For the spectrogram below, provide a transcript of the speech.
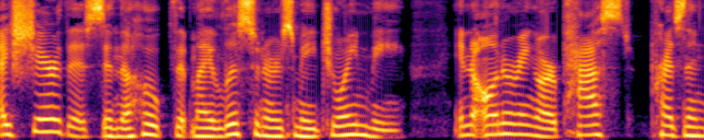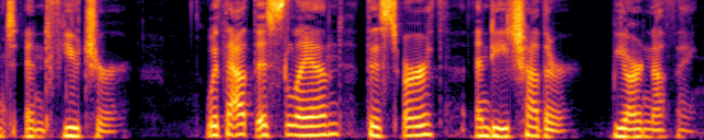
I share this in the hope that my listeners may join me in honoring our past, present, and future. Without this land, this earth, and each other, we are nothing.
